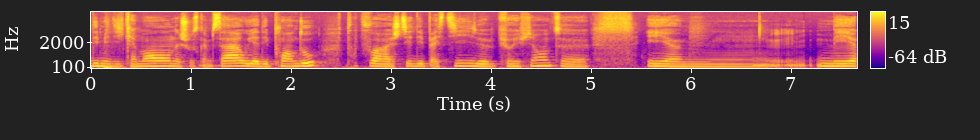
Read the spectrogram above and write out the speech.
des médicaments, des choses comme ça, où il y a des points d'eau pour pouvoir acheter des pastilles purifiantes. Et, mais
